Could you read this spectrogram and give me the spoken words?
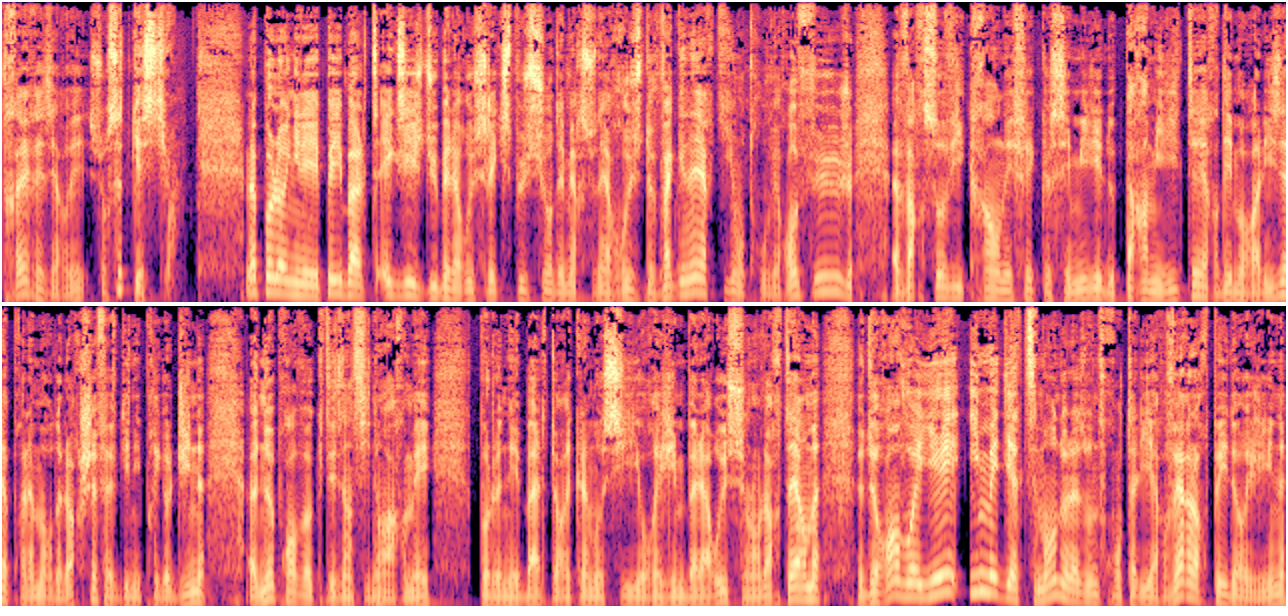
très réservé sur cette question. La Pologne et les Pays-Baltes exigent du Bélarus l'expulsion des mercenaires russes de Wagner qui ont trouvé refuge. Varsovie craint en effet que ces milliers de paramilitaires démoralisés après la mort de leur chef Evgeny Prigogine ne provoquent des incidents armés. Polonais baltes réclament aussi au régime bélarus, selon leurs termes, de renvoyer immédiatement de la zone frontalière vers leur pays d'origine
